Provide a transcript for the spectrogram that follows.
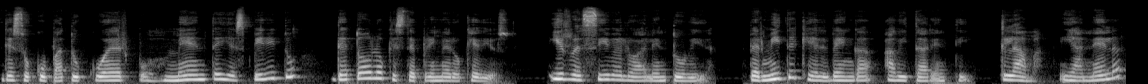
Desocupa tu cuerpo, mente y espíritu de todo lo que esté primero que Dios y recíbelo a Él en tu vida. Permite que Él venga a habitar en ti. Clama y anhela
